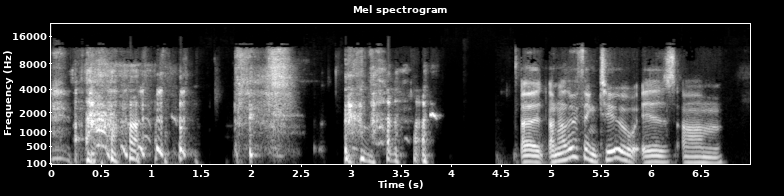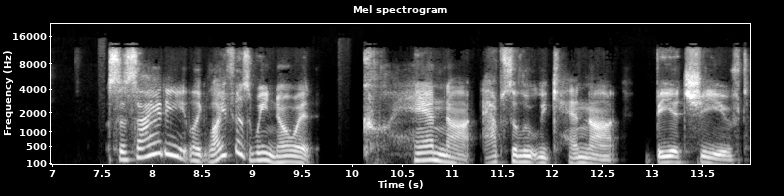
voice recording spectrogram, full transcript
but, uh, uh, another thing too is um society like life as we know it cannot absolutely cannot be achieved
